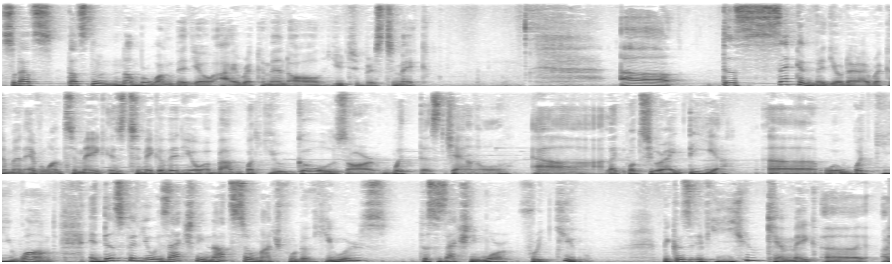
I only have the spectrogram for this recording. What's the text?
So that's that's the number one video I recommend all YouTubers to make. Uh the second video that I recommend everyone to make is to make a video about what your goals are with this channel. Uh, like, what's your idea? Uh, what you want? And this video is actually not so much for the viewers, this is actually more for you. Because if you can make a, a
